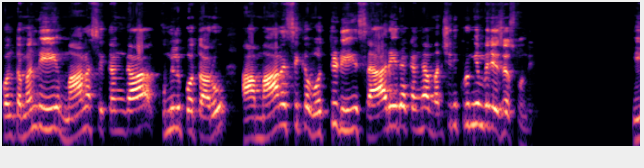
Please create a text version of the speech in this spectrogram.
కొంతమంది మానసికంగా కుమిలిపోతారు. ఆ మానసిక ఒత్తిడి శారీరకంగా మనిషిని కృంగింపజేసేస్తుంది. ఈ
